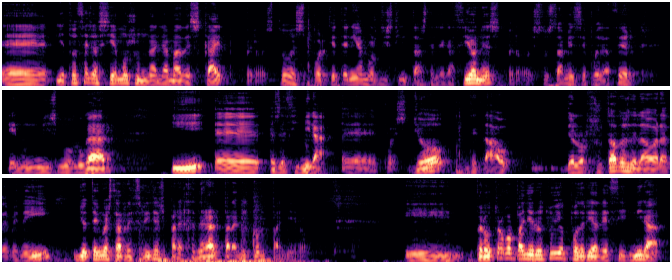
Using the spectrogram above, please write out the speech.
eh, y entonces hacíamos una llamada Skype, pero esto es porque teníamos distintas delegaciones, pero esto también se puede hacer en un mismo lugar. Y eh, es decir, mira, pues yo de la, de los resultados de la hora de BNI, yo tengo estas referencias para generar para mi compañero. pero otro compañero tuyo podría decir, mira,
